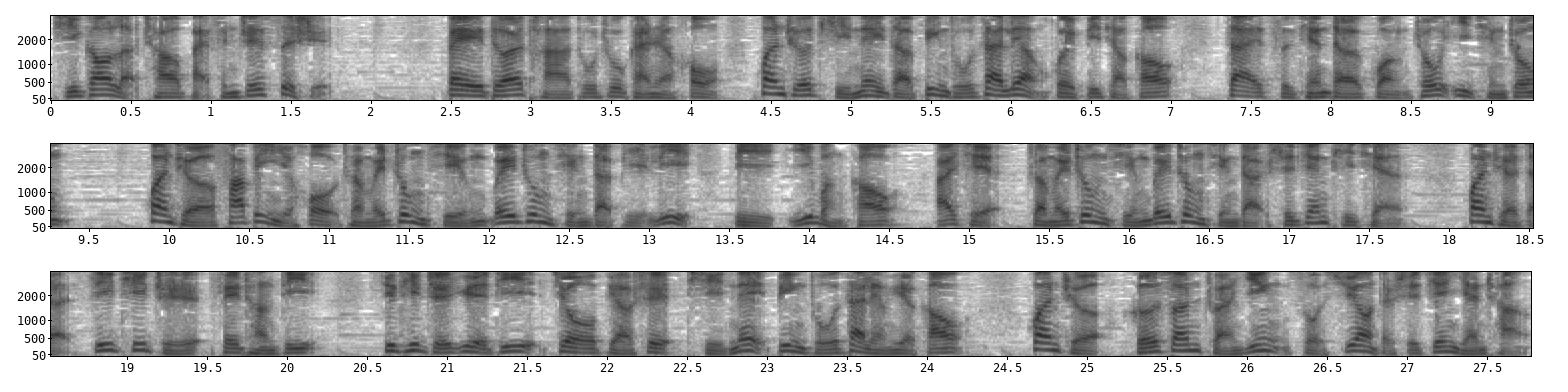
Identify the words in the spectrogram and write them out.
提高了超百分之四十。被德尔塔毒株感染后，患者体内的病毒载量会比较高。在此前的广州疫情中，患者发病以后转为重型、危重型的比例比以往高，而且转为重型、危重型的时间提前。患者的 CT 值非常低，CT 值越低就表示体内病毒载量越高，患者核酸转阴所需要的时间延长。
